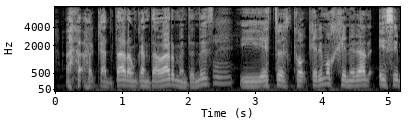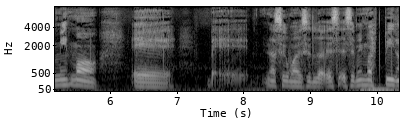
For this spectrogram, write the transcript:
a, a cantar a un cantabar, ¿me entendés? Y esto es, queremos generar ese mismo, eh, eh, no sé cómo decirlo, ese, ese mismo espíritu,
